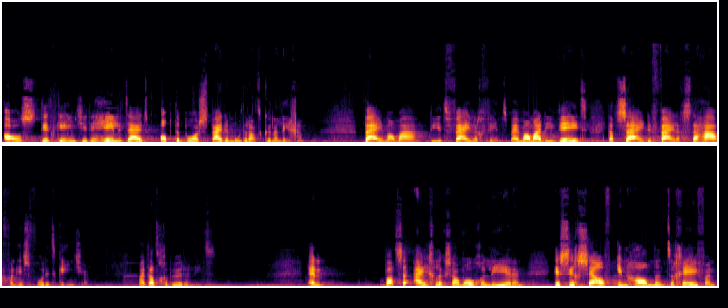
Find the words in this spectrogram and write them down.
als dit kindje de hele tijd op de borst bij de moeder had kunnen liggen? Bij mama die het veilig vindt. Bij mama die weet dat zij de veiligste haven is voor dit kindje. Maar dat gebeurde niet. En wat ze eigenlijk zou mogen leren, is zichzelf in handen te geven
